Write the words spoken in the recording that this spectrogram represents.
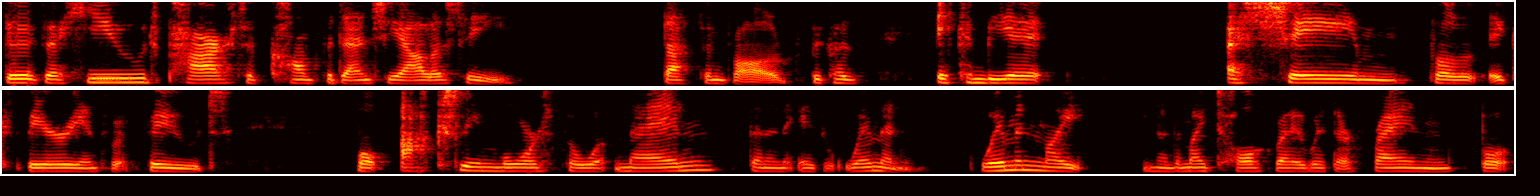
there's a huge part of confidentiality that's involved because it can be a, a shameful experience with food, but actually more so with men than it is with women. Women might, you know, they might talk about it with their friends, but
